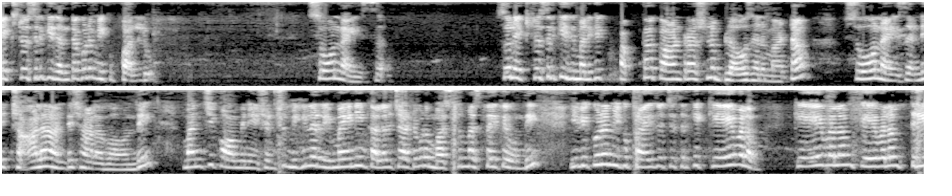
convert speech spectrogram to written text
నెక్స్ట్ వచ్చరికి ఇదంతా కూడా మీకు పళ్ళు. సో నైస్ సో నెక్స్ట్ వచ్చేసరికి ఇది మనకి పక్క కాంట్రాస్ట్లో బ్లౌజ్ అనమాట సో నైస్ అండి. చాలా అంటే చాలా బాగుంది. మంచి కాంబినేషన్స్ మిగిలిన రిమైనింగ్ కలర్ చార్ట్ కూడా మస్తు మస్తు అయితే ఉంది. ఇవి కూడా మీకు ప్రైస్ వచ్చేసరికి కేవలం కేవలం కేవలం త్రీ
